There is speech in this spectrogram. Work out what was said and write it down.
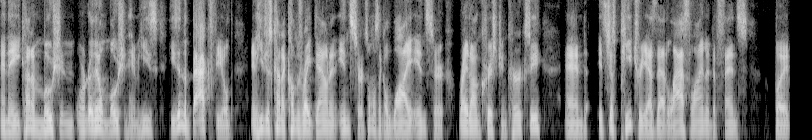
and they kind of motion, or they don't motion him. He's he's in the backfield and he just kind of comes right down and inserts, almost like a Y insert, right on Christian Kirksey. And it's just Pitre as that last line of defense. But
